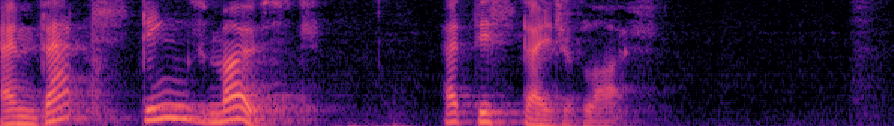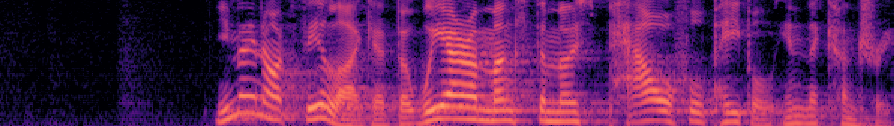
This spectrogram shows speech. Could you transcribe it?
And that stings most at this stage of life. You may not feel like it, but we are amongst the most powerful people in the country.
